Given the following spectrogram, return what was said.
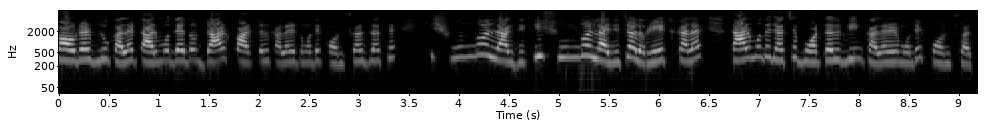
পাউডার ব্লু কালার তার মধ্যে একদম ডার্ক পার্পেল কালারে তোমাদের কন্ট্রাস্ট যাচ্ছে। কি সুন্দর লাগছে, কি সুন্দর লাগছে। চলো রেড কালার তার মধ্যে যাচ্ছে বটল গ্রিন কালারের মধ্যে কন্ট্রাস্ট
